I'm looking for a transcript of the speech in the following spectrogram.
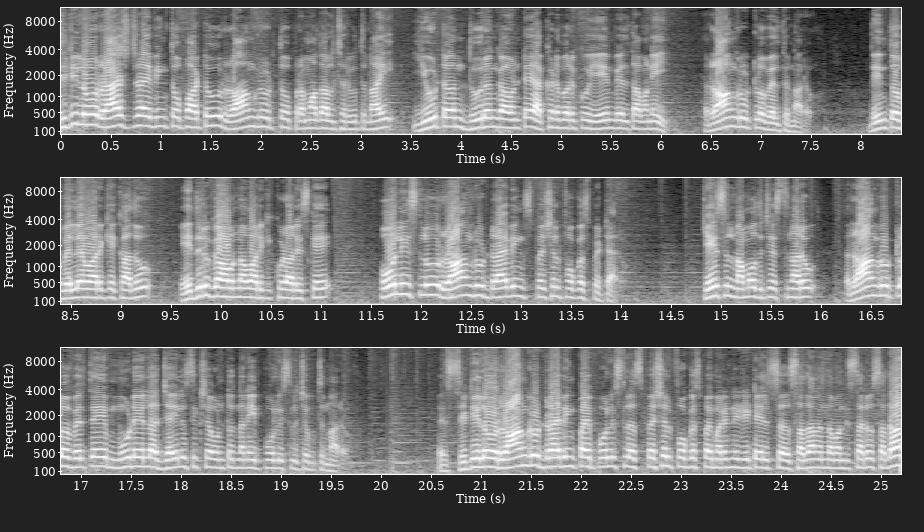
సిటీలో ర్యాష్ డ్రైవింగ్తో పాటు రాంగ్ రూట్తో ప్రమాదాలు జరుగుతున్నాయి. యూటర్న్ దూరంగా ఉంటే అక్కడి వరకు ఏం వెళ్తామని రాంగ్ రూట్లో వెళ్తున్నారు. దీంతో వెళ్ళేవారికే కాదు ఎదురుగా ఉన్నవారికి కూడా రిస్కే. పోలీసులు wrong route driving special focus పెట్టారు. కేసులు నమోదు చేస్తున్నారు. రాంగ్ రూట్లో వెళ్తే మూడేళ్ళ జైలు శిక్ష ఉంటుందని పోలీసులు చెబుతున్నారు. సిటీలో రాంగ్ రూట్ డ్రైవింగ్ పై పోలీసుల స్పెషల్ ఫోకస్ పై మరిన్ని డీటెయిల్స్ సదానందం అందిస్తారు. సదా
